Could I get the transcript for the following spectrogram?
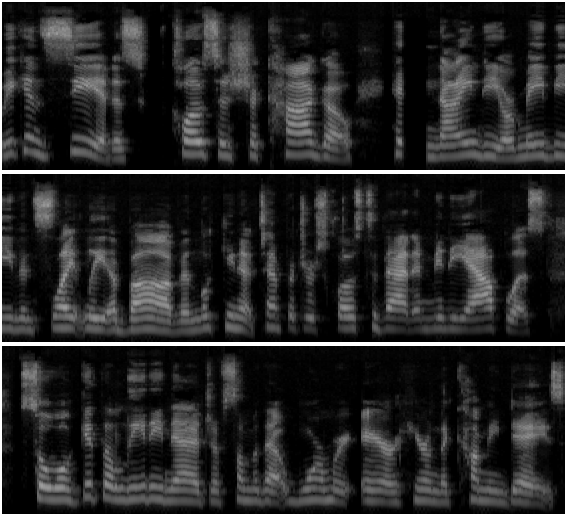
we can see it as close as Chicago, hitting 90 or maybe even slightly above, and looking at temperatures close to that in Minneapolis. So we'll get the leading edge of some of that warmer air here in the coming days.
